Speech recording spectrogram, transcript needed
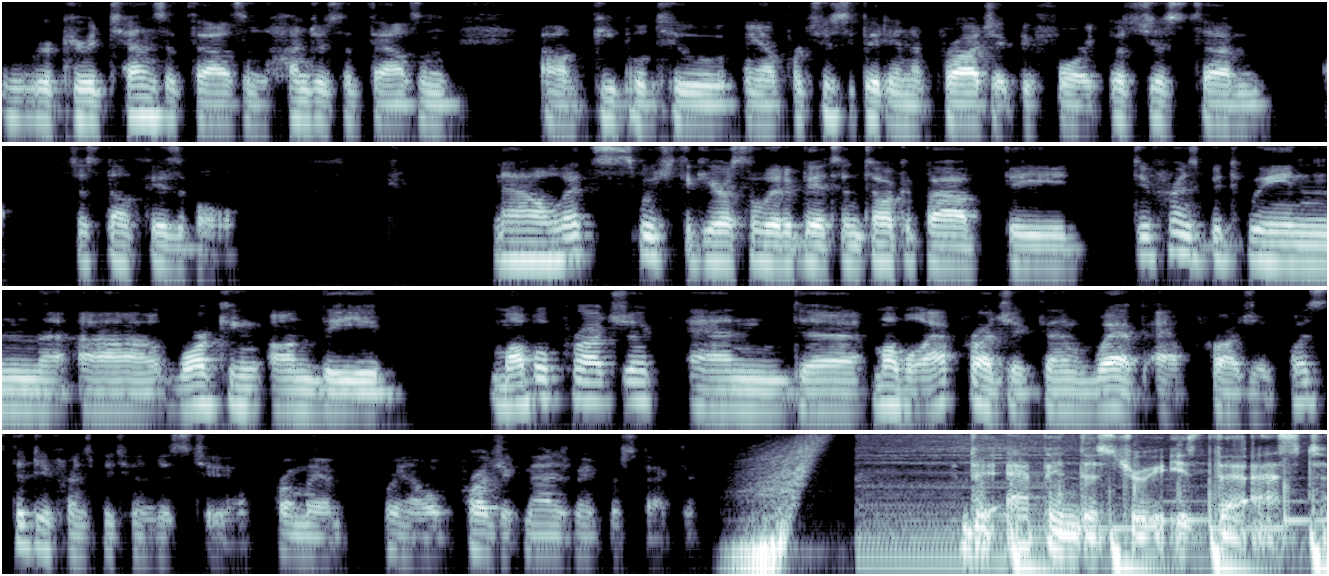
recruit tens of thousands, hundreds of thousands um, people to you know participate in a project before. It was just um, just not feasible. Now let's switch the gears a little bit and talk about the difference between uh, working on the mobile project and uh, mobile app project and web app project. What's the difference between these two from a you know project management perspective? The app industry is vast.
